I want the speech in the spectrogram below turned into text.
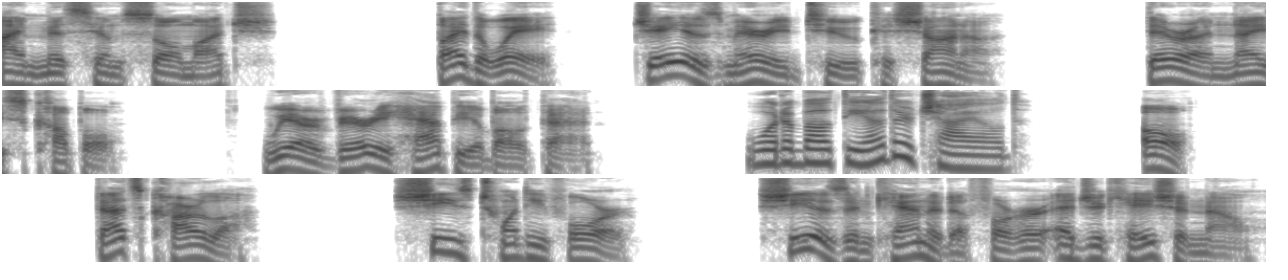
I miss him so much. By the way, Jay is married to Kashana. They're a nice couple. We are very happy about that. What about the other child? Oh, that's Carla. She's 24. She is in Canada for her education now.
